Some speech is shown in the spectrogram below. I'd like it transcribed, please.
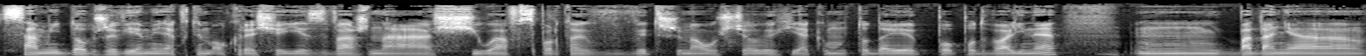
sami dobrze wiemy, jak w tym okresie jest ważna siła w sportach wytrzymałościowych, jaką to daje po podwalinę. Mm, badania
